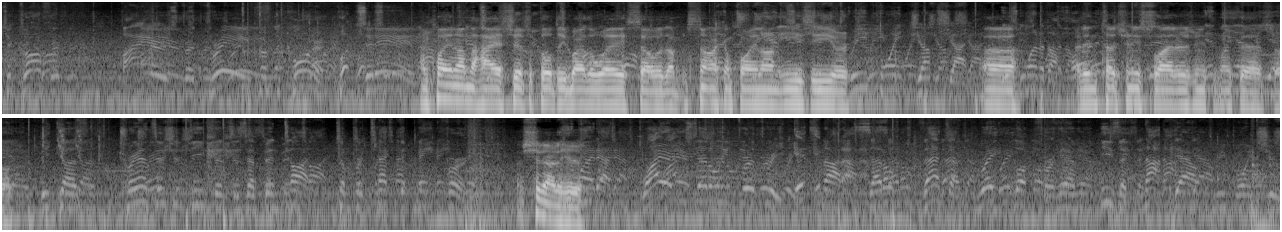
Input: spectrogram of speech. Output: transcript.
To Crawford. Fires for three from the corner. Puts it in. I'm playing on the highest difficulty, by the way, so it's not like I'm playing on easy or Three-point jump shot Uh, is one of the I didn't touch any sliders or anything like that, so because defenses have been taught to protect the paint first. shit out of here. ask, why are you settling for a three? It's not a settle. That's a great look for him. He's a knockdown three-point shooter.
